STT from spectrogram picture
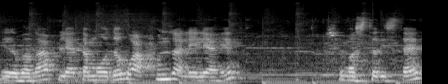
हे बघा आपले आता मोदक वाफून झालेले आहेत. मस्त दिसत आहेत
